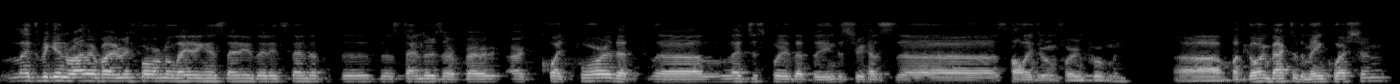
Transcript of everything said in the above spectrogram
Let's begin rather by reformulating and stating that the, the standards are very are quite poor. That uh, let's just put it that the industry has uh, solid room for improvement. Uh, but going back to the main question,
